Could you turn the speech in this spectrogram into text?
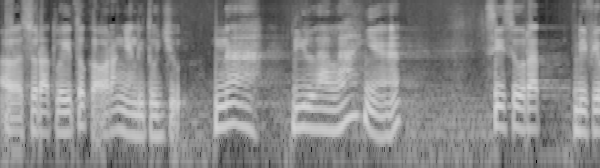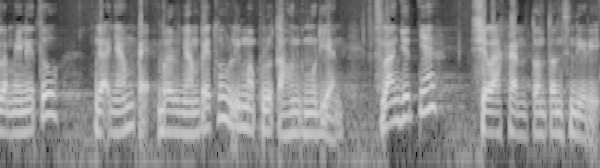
uh, surat lu itu ke orang yang dituju. Nah di lalanya si surat di film ini tuh nggak nyampe baru nyampe tuh 50 tahun kemudian. Selanjutnya silahkan tonton sendiri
